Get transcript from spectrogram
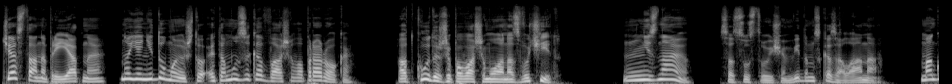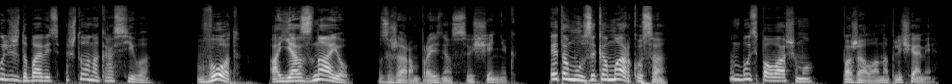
«Часто она приятная, но я не думаю, что это музыка вашего пророка». «Откуда же, по-вашему, она звучит?» «Не знаю», — с отсутствующим видом сказала она. «Могу лишь добавить, что она красива». «Вот! А я знаю!» — с жаром произнес священник. «Это музыка Маркуса!» «Будь по-вашему», — пожала она плечами.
